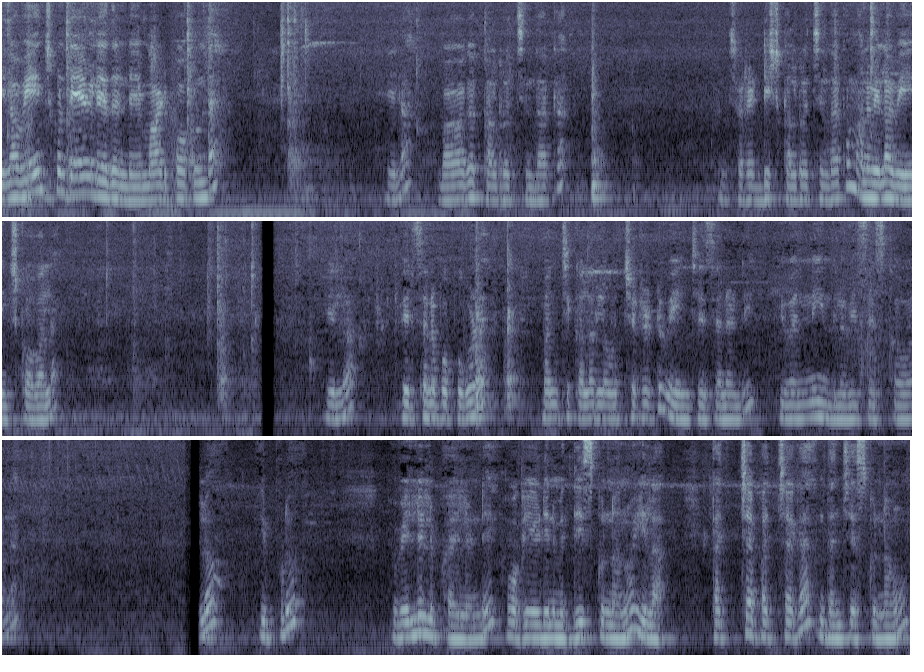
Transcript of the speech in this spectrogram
ఇలా వేయించుకుంటే ఏమి లేదండి మాడిపోకుండా ఇలా బాగా కలర్ వచ్చిందాక కొంచెం రెడ్డిష్ కలర్ వచ్చిందాక మనం ఇలా వేయించుకోవాలా. ఇలా వేరుశనగపప్పు కూడా మంచి కలర్లో వచ్చేటట్టు వేయించేసానండి. ఇవన్నీ ఇందులో వేసేసుకోవాలి. ఇప్పుడు వెల్లుల్లిపాయలండి. ఒక ఏడెనిమిది తీసుకున్నాను. ఇలా పచ్చ పచ్చగా దంచేసుకున్నాము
